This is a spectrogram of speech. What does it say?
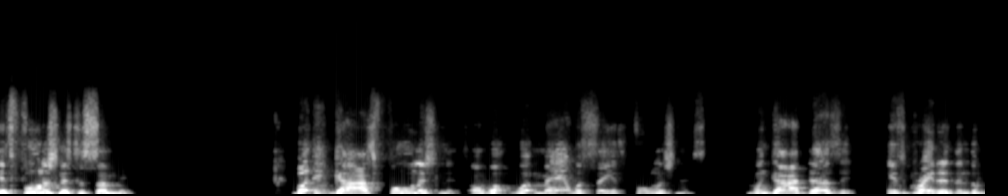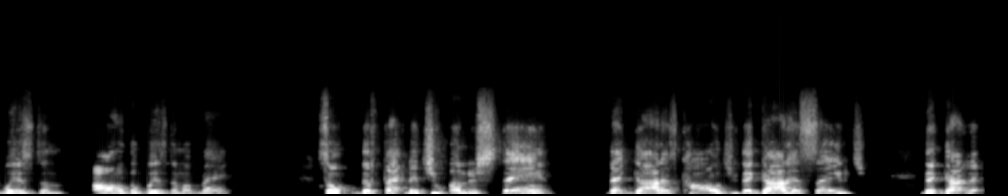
It's foolishness to some men. But God's foolishness, or what, what man would say is foolishness, when God does it, is greater than the wisdom, all the wisdom of man. So the fact that you understand that God has called you, that God has saved you, that God, that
